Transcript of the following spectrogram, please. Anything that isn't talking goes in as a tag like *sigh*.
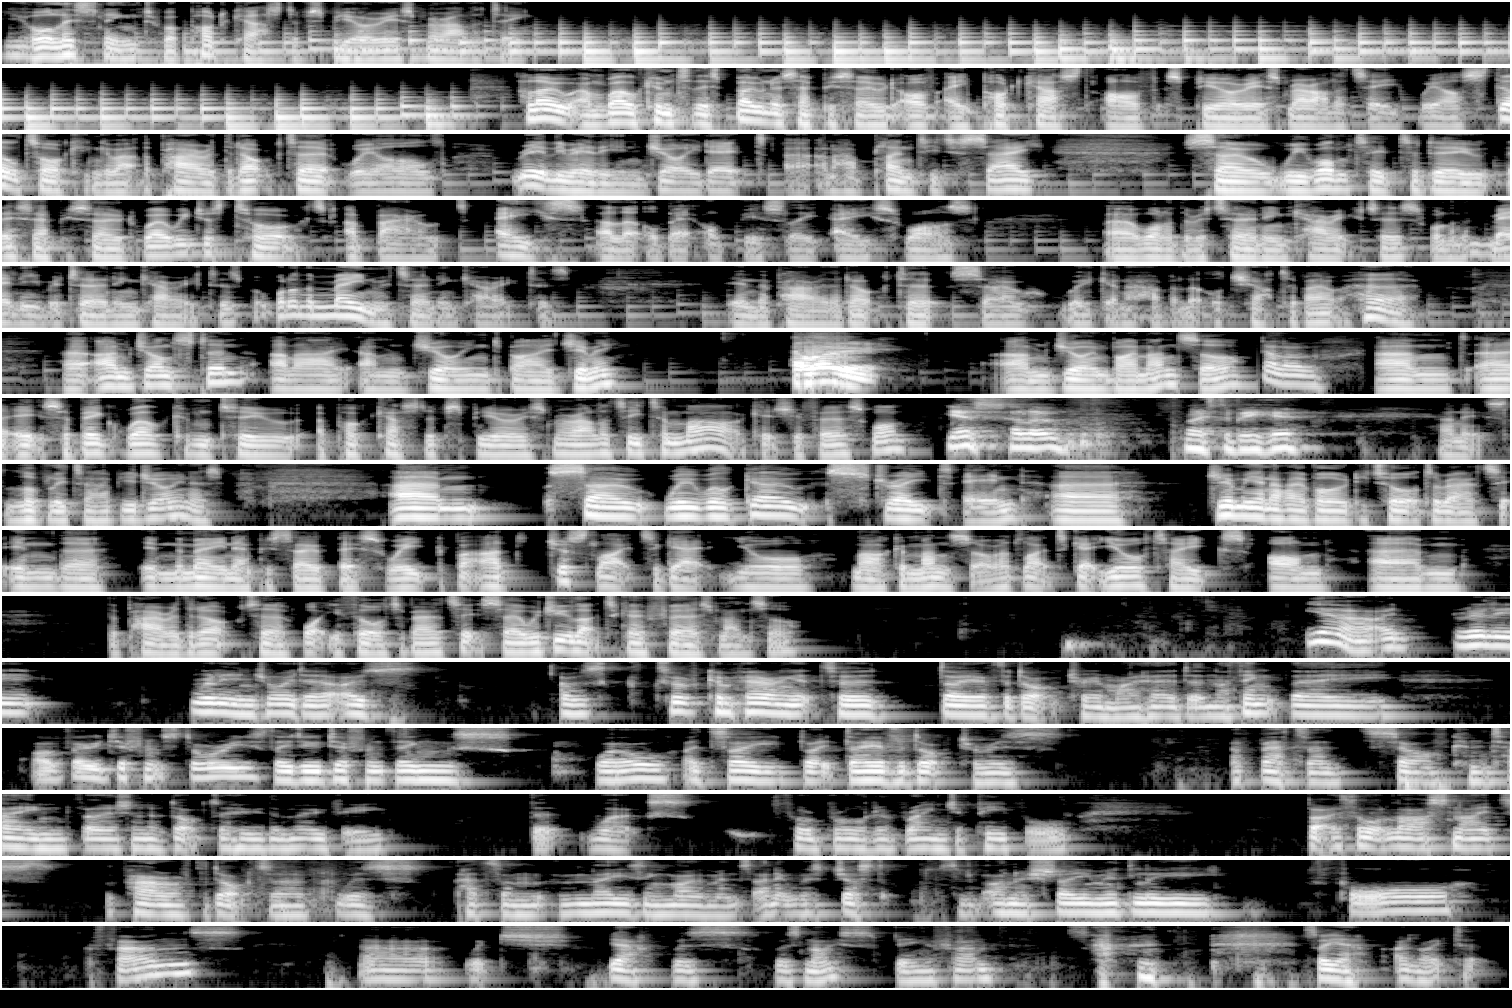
You're listening to a podcast of Spurious Morality. Hello, and welcome to this bonus episode of a podcast of Spurious Morality. We are still talking about the power of the Doctor. We all really, really enjoyed it uh, and have plenty to say. So, we wanted to do this episode where we just talked about Ace a little bit. Obviously, Ace was uh, one of the returning characters, one of the many returning characters, but one of the main returning characters in The Power of the Doctor. So, we're going to have a little chat about her. Uh, I'm Johnstone, and I am joined by Jimmy. Hello. I'm joined by Mansoor. Hello. And uh, it's a big welcome to a podcast of Spurious Morality to Mark. It's your first one. Yes, hello. Nice to be here. And it's lovely to have you join us. Um, so we will go straight in. Uh, Jimmy and I have already talked about it in the in the main episode this week, but I'd just like to get your Mark and Mansoor. I'd like to get your takes on um, the Power of the Doctor. What you thought about it. So, would you like to go first, Mansoor? Yeah, I really, really enjoyed it. I was, I was sort of comparing it to Day of the Doctor in my head, and I think they are very different stories. They do different things well. I'd say like Day of the Doctor is a better self-contained version of Doctor Who the movie that works for a broader range of people. But I thought last night's The Power of the Doctor was had some amazing moments, and it was just sort of unashamedly for fans, uh, which yeah was was nice being a fan. So, *laughs* so yeah, I liked it.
